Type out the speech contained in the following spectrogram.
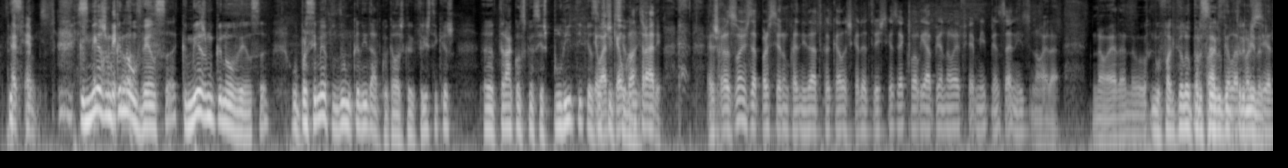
que mesmo que não vença, que mesmo que não vença, o aparecimento de um candidato com aquelas características uh, terá consequências políticas Eu acho que é o contrário. As razões de aparecer um candidato com aquelas características é que valia a pena o FMI pensar nisso, não era não era no, no facto de ele aparecer o que determina. Aparecer,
